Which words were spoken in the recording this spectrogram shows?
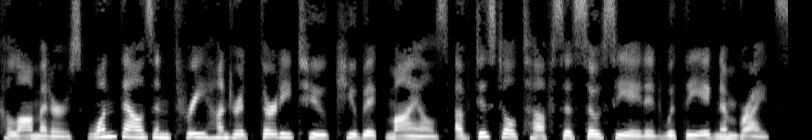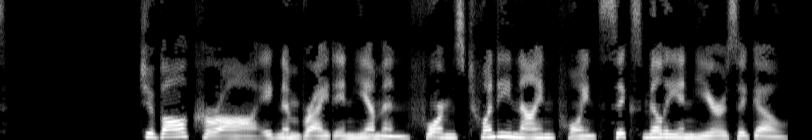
kilometers, 1332 cubic miles of distal tuffs associated with the ignimbrites. Jabal Qara'a ignimbrite in Yemen forms 29.6 million years ago,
